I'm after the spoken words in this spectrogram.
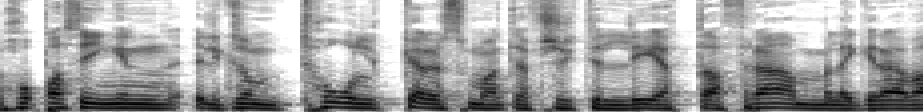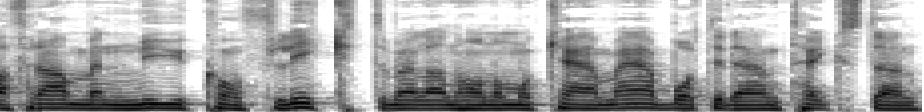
hoppas ingen liksom, tolkar det som att jag försökte leta fram eller gräva fram en ny konflikt mellan honom och Cam Abbott i den texten.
